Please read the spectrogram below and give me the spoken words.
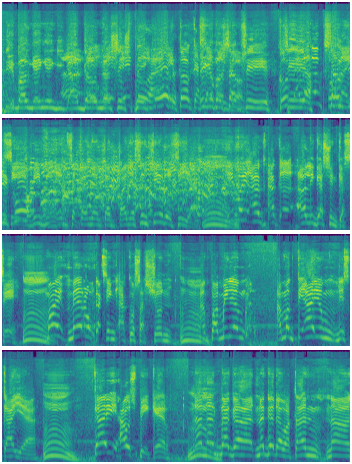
Di ba nga nga gigagaw nga si Ah, Ito, speaker? kasama nga masab ko. si si si Saldico. BBM sa kanyang kampanya, sincero siya. Eh, may aligasyon kasi. Mm. May meron kasing akusasyon. Ang pamilyang ang magtiayong diskaya Mm. kay House Speaker na nagdaga, nagadawatan ng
